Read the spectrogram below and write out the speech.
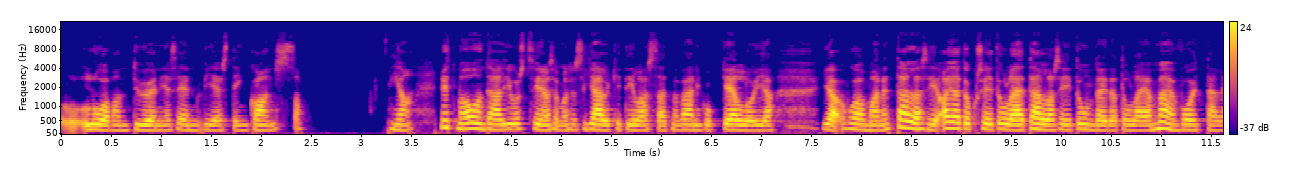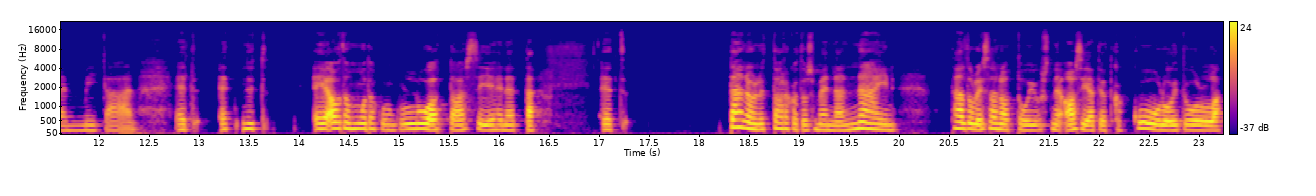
luovan työn ja sen viestin kanssa. Ja nyt mä oon täällä just siinä semmoisessa jälkitilassa, että mä vähän niin kuin kellun ja, ja huomaan, että tällaisia ajatuksia tulee, tällaisia tunteita tulee ja mä en voi tälle mitään. Että et nyt ei auta muuta kuin, kuin luottaa siihen, että et, tämän on nyt tarkoitus mennä näin. Täällä tuli sanottua just ne asiat, jotka kuului tulla,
